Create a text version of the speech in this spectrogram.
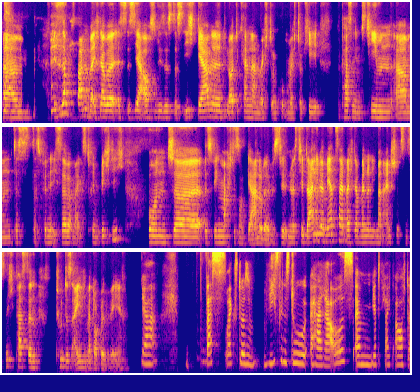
ähm, es ist auch spannend, weil ich glaube, es ist ja auch so dieses, dass ich gerne die Leute kennenlernen möchte und gucken möchte, okay, wir passen ins Team. Ähm, das, das finde ich selber immer extrem wichtig. Und äh, deswegen mache ich das auch gerne oder investiere investier da lieber mehr Zeit, weil ich glaube, wenn du niemanden einschätzt und es nicht passt, dann tut es eigentlich immer doppelt weh. Ja. Was sagst du, also wie findest du heraus, ähm, jetzt vielleicht auch de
